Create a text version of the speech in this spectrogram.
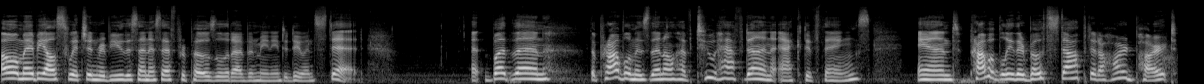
Oh, maybe I'll switch and review this NSF proposal that I've been meaning to do instead. Uh, But then the problem is, then I'll have two half done active things, and probably they're both stopped at a hard part.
